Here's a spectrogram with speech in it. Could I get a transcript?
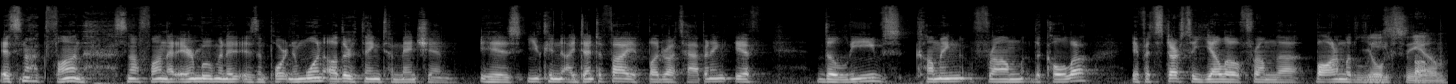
it's not fun. It's not fun. That air movement is important. And one other thing to mention is you can identify if bud rot's happening if the leaves coming from the cola, if it starts to yellow from the bottom of the You'll leaves, see up, them.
